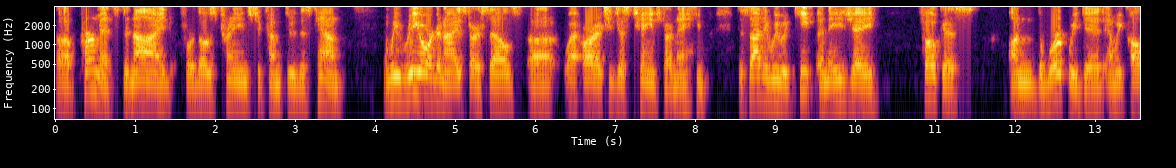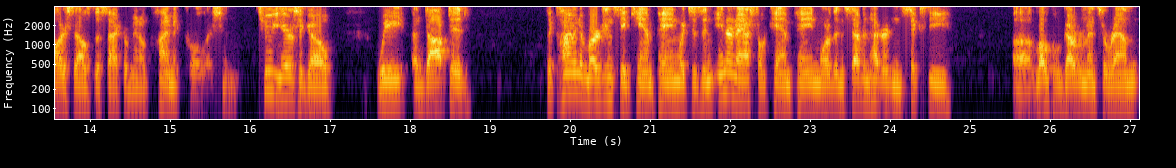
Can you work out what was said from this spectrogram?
uh, permits denied for those trains to come through this town. And we reorganized ourselves, uh, or actually just changed our name, decided we would keep an EJ focus on the work we did, and we call ourselves the Sacramento Climate Coalition. Two years ago, we adopted the Climate Emergency Campaign, which is an international campaign. More than 760 uh, local governments around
